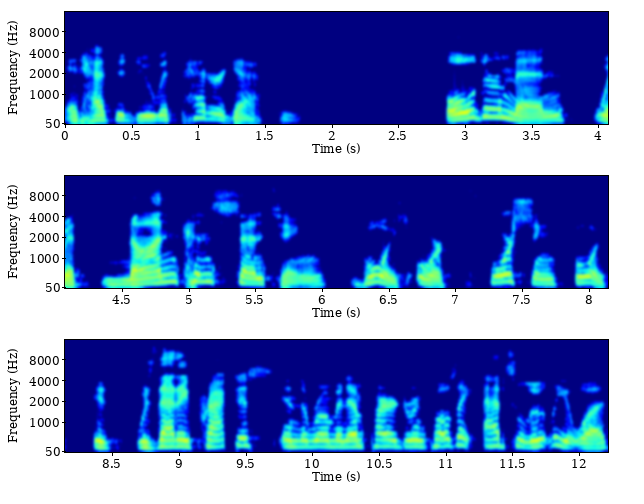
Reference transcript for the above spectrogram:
It has to do with pederasty. Older men with non consenting boys or forcing boys. Is, was that a practice in the Roman Empire during Paul's day? Absolutely it was.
